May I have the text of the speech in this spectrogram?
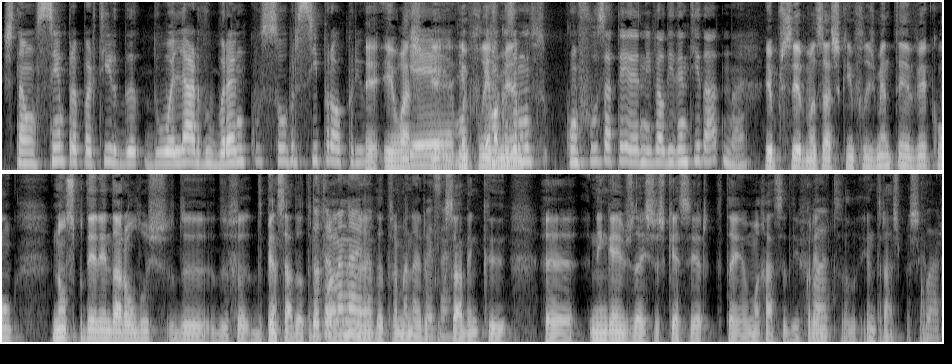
estão sempre a partir de, do olhar do branco sobre si próprio. É, eu acho que, é, uma, infelizmente... é uma coisa muito confusa até a nível de identidade, não é? Eu percebo, mas acho que infelizmente tem a ver com não se poderem dar ao luxo de, de, de pensar de outra, de outra forma, maneira, é? de outra maneira porque é. sabem que uh, ninguém os deixa esquecer que têm uma raça diferente, claro. entre aspas. Sim. Claro.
